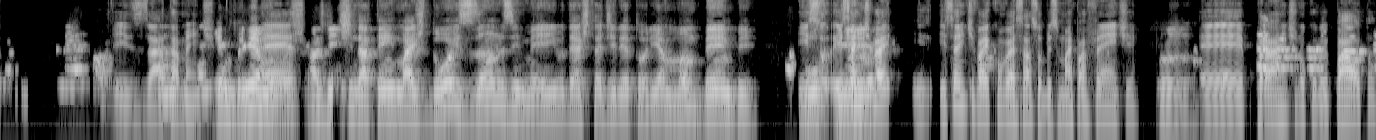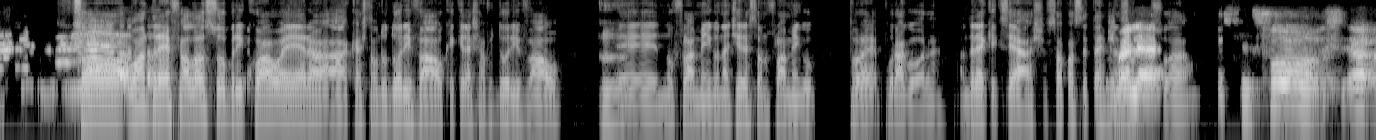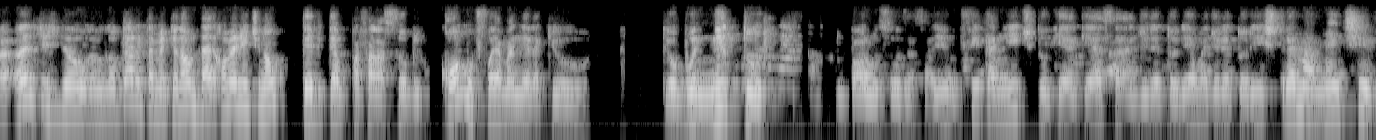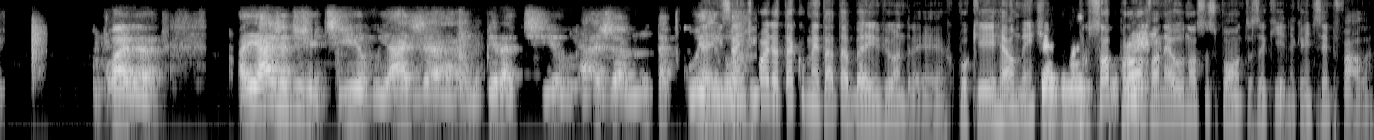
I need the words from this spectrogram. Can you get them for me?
Exatamente. Lembremos, é... a gente ainda tem mais dois anos e meio desta diretoria Mambembe. Isso, porque... isso, a gente vai, isso a gente vai conversar sobre isso mais para frente, hum. é, para a gente não comer pauta. Só o André falou sobre qual era a questão do Dorival, o que, que ele achava de Dorival hum. é, no Flamengo, na direção do Flamengo por agora. André, o que, que você acha? Só para você terminar. Olha, sua... se for. Antes de eu. Eu quero também que não dá. Como a gente não teve tempo para falar sobre como foi a maneira que o, que o bonito do Paulo Souza saiu, fica nítido que, que essa diretoria é uma diretoria extremamente. Olha, Aí haja adjetivo, e haja imperativo, e haja muita coisa. É, isso a gente pode até comentar também, viu, André? Porque realmente é, só prova né, os nossos pontos aqui, né? Que a gente sempre fala.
